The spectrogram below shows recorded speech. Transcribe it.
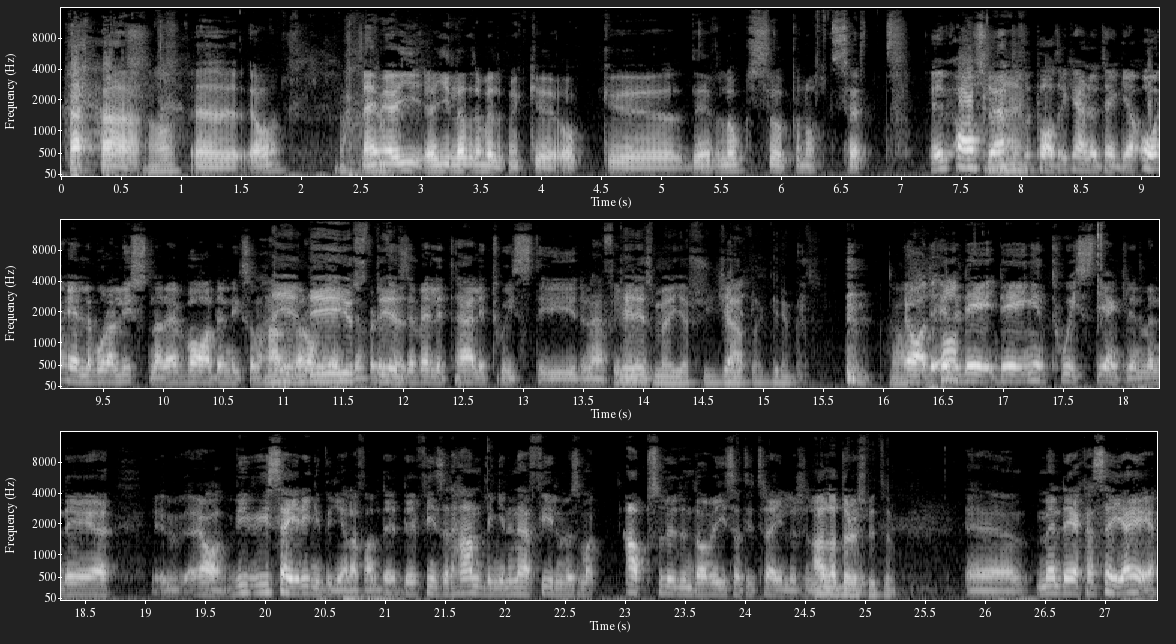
Haha! Ja, Eh, ja. Nej, men jag, jag gillade den väldigt mycket och eh, det är väl också på något sätt... Eh, Avslöja Nej. inte för Patrik här nu tänker jag. Och, eller våra lyssnare vad den liksom Nej, handlar om det är egentligen. just För det, det. finns en väldigt härlig twist i den här Det filmen. är det som gör så jävla grymt. Ja, det, eller det, det är ingen twist egentligen men det är... Ja, vi, vi säger ingenting i alla fall. Det, det finns en handling i den här filmen som man absolut inte har visat i trailers eller Alla dörrar slutar. Eh, men det jag kan säga är,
